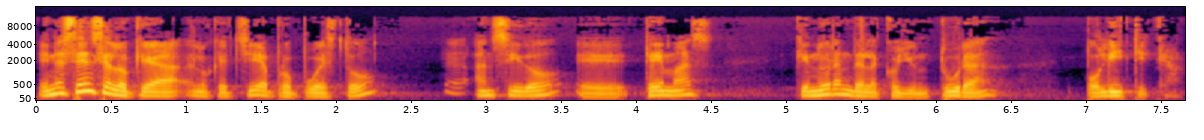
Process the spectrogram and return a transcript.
En esencia lo que, ha, lo que Chi ha propuesto han sido eh, temas que no eran de la coyuntura política.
